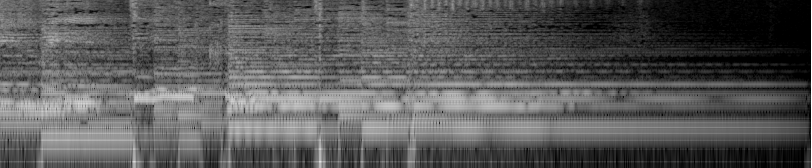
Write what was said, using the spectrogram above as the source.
you.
